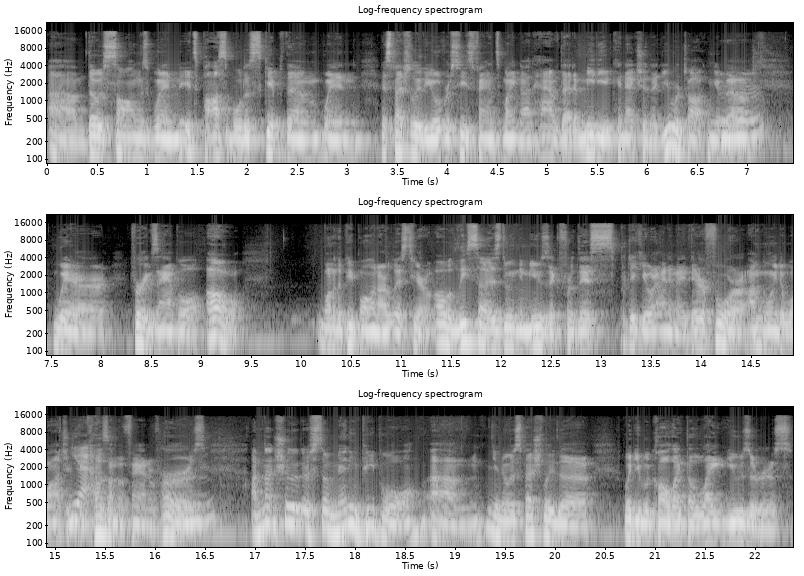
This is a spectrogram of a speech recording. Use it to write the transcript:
um, those songs when it's possible to skip them. When especially the overseas fans might not have that immediate connection that you were talking about. Where, for example, oh, one of the people on our list here, oh, Lisa is doing the music for this particular anime, therefore I'm going to watch it Yeah. because I'm a fan of hers. I'm not sure that there's so many people, um, you know, especially the what you would call like the light users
